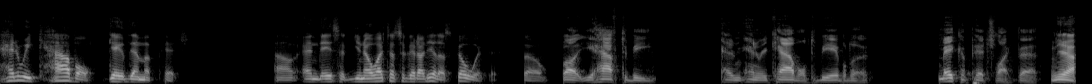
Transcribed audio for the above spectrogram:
Henry Cavill gave them a pitch. Uh, and they said, you know what, that's a good idea. Let's go with it. So, Well, you have to be Henry Cavill to be able to make a pitch like that. Yeah.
